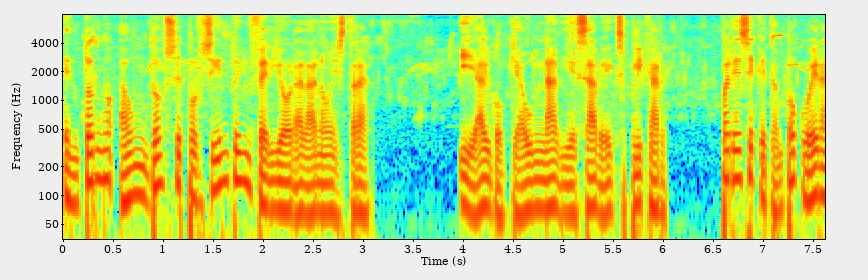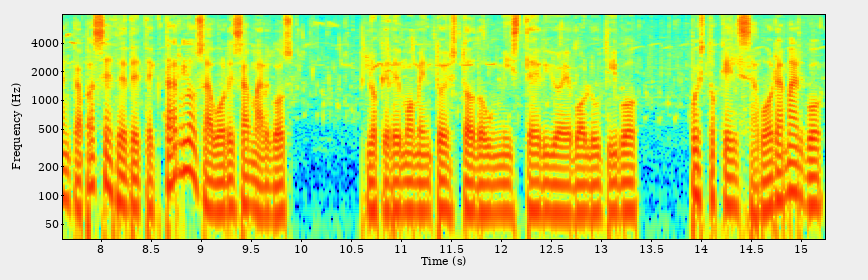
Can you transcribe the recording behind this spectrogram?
en torno a un 12% inferior a la nuestra, y algo que aún nadie sabe explicar, parece que tampoco eran capaces de detectar los sabores amargos lo que de momento es todo un misterio evolutivo, puesto que el sabor amargo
